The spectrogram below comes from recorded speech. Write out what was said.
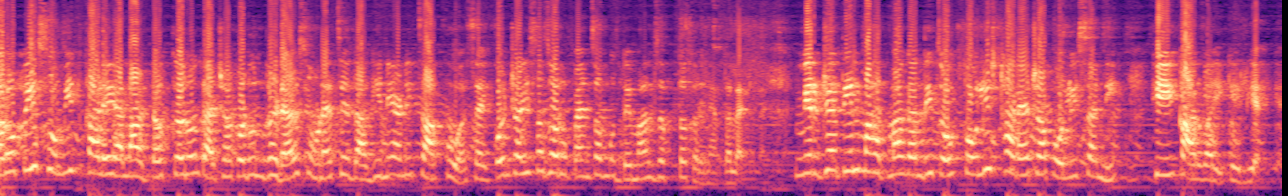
आरोपी सुमित काळे याला अटक करून त्याच्याकडून घड्याळ सोन्याचे दागिने आणि चाकू असा एकोणचाळीस हजार रुपयांचा मुद्देमाल जप्त करण्यात आलाय. मिरजेतील महात्मा गांधी चौक पोलीस ठाण्याच्या पोलिसांनी ही कारवाई केली आहे.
